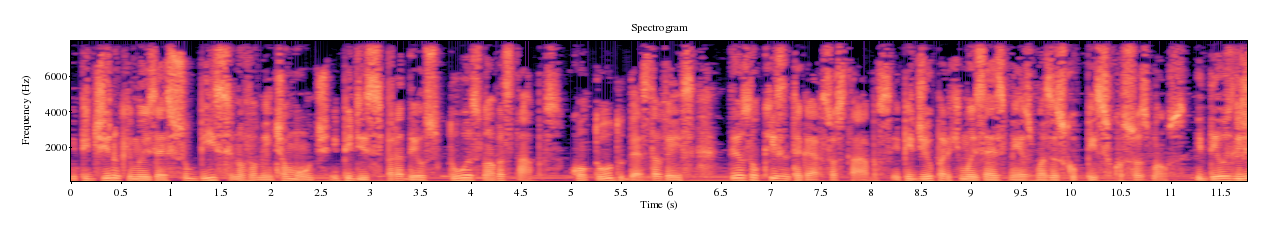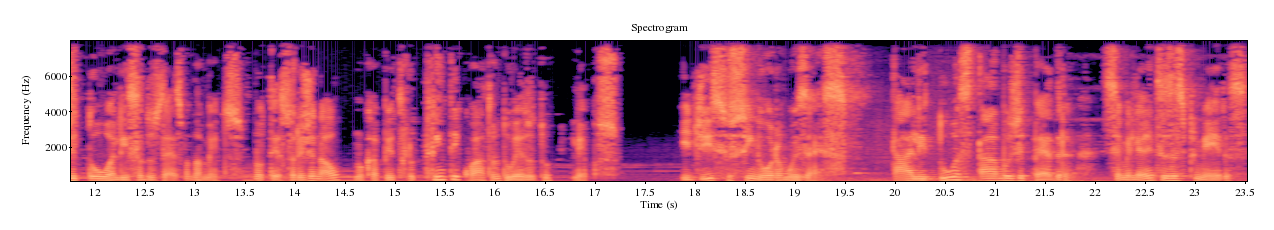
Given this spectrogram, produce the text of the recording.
e pediram que Moisés subisse novamente ao monte e pedisse para Deus duas novas tábuas. Contudo, desta vez, Deus não quis entregar suas tábuas e pediu para que Moisés mesmo as esculpisse com suas mãos. E Deus lhe ditou a lista dos dez mandamentos. No texto original, no capítulo 34 do Êxodo, lemos: E disse o Senhor a Moisés: talhe duas tábuas de pedra, semelhantes às primeiras,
